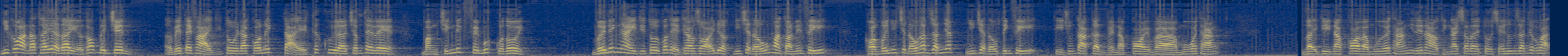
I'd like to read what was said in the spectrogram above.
Như các bạn đã thấy ở đây ở góc bên trên Ở bên tay phải thì tôi đã có nick tại thức khuya.tv Bằng chính nick Facebook của tôi. Với nick này thì tôi có thể theo dõi được những trận đấu hoàn toàn miễn phí. Còn với những trận đấu hấp dẫn nhất, những trận đấu tính phí Thì chúng ta cần phải nạp coi và mua gói tháng. Vậy thì nạp coi và mua gói tháng như thế nào Thì ngay sau đây tôi sẽ hướng dẫn cho các bạn.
